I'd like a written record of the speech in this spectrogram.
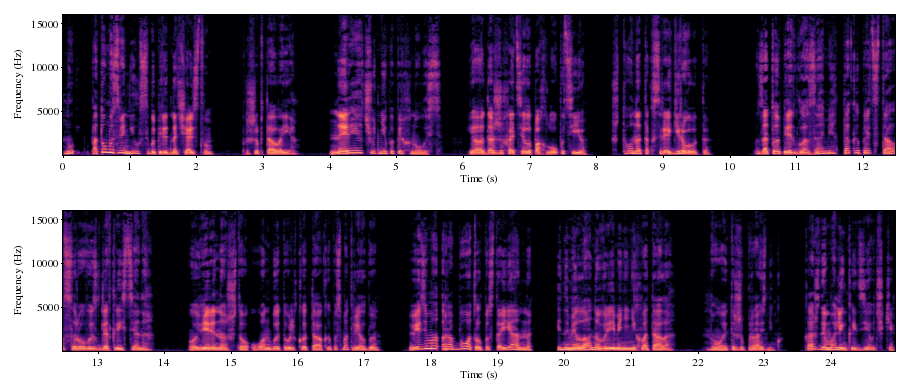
Ну, потом извинился бы перед начальством, прошептала я. Нерия чуть не поперхнулась. Я даже хотела похлопать ее, что она так среагировала-то? Зато перед глазами так и предстал суровый взгляд Кристиана. Уверена, что он бы только так и посмотрел бы. Видимо, работал постоянно, и на Милану времени не хватало. Но это же праздник. Каждой маленькой девочке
